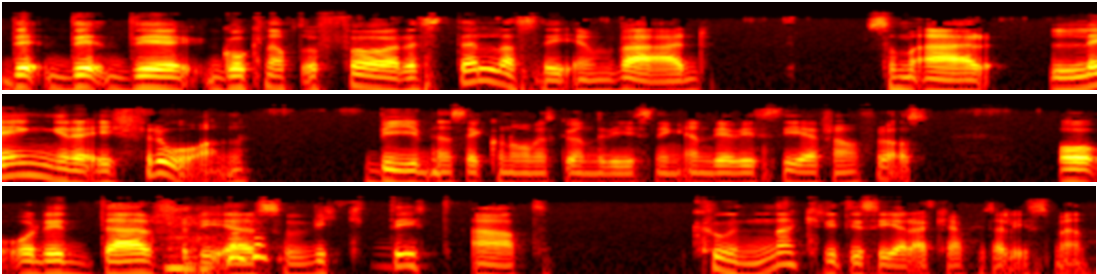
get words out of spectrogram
det, det, det går knappt att föreställa sig en värld som är längre ifrån Bibelns ekonomiska undervisning än det vi ser framför oss. Och, och det är därför det är så viktigt att kunna kritisera kapitalismen.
